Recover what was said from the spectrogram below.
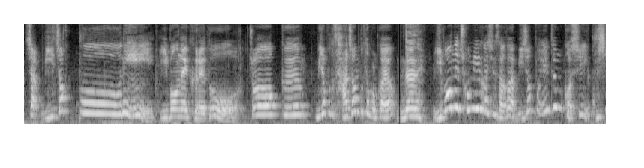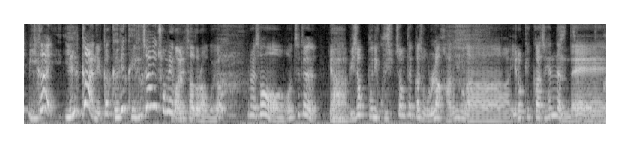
자 미적분이 이번에 그래도 조금 미적분 4점부터 볼까요? 네. 이번에 초미의 관심사가 미적분 1등 컷이 92가 일까 아닐까? 그게 굉장히 초미의 관심사더라고요. 그래서 어쨌든 야 미적분이 90점대까지 올라가는구나 이렇게까지 했는데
